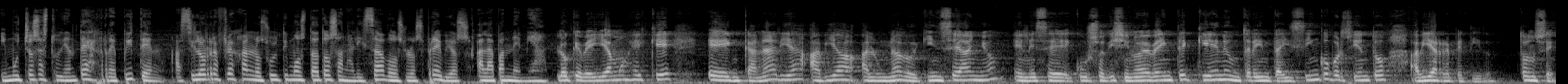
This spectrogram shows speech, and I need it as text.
y muchos estudiantes repiten. Así lo reflejan los últimos datos analizados, los previos a la pandemia. Lo que veíamos es que en Canarias había alumnado de 15 años en ese curso 19-20 que en un 35% había repetido. Entonces,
